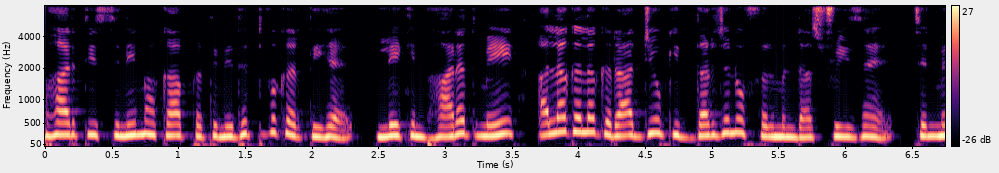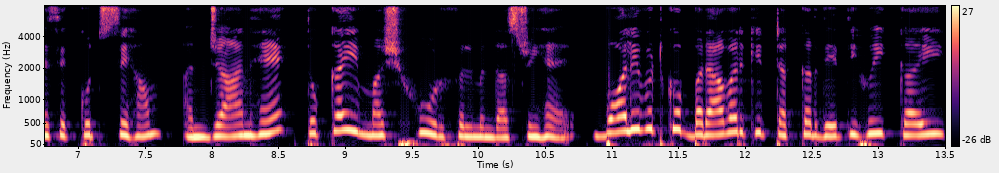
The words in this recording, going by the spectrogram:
भारतीय सिनेमा का प्रतिनिधित्व करती है, लेकिन भारत में अलग अलग राज्यों की दर्जनों फ़िल्म इंडस्ट्रीज़ हैं, जिनमें से कुछ से हम अनजान हैं तो कई मशहूर फ़िल्म इंडस्ट्री हैं। बॉलीवुड को बराबर की टक्कर देती हुई कई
